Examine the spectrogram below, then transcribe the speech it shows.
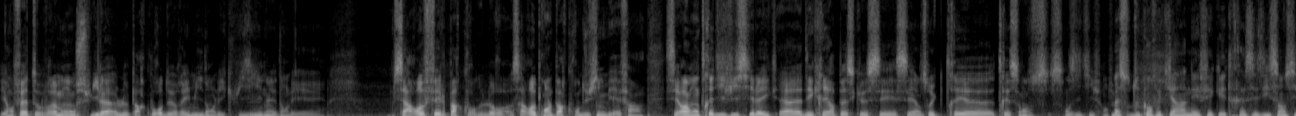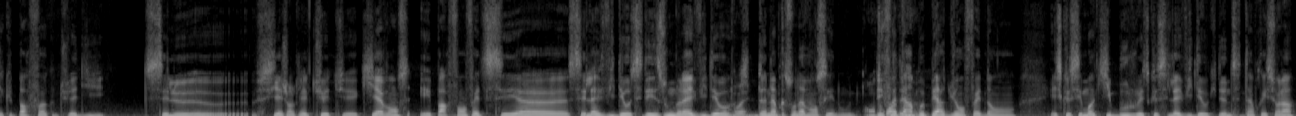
et en fait vraiment on suit la- le parcours de Rémi dans les cuisines et dans les ça refait le parcours, le- ça reprend le parcours du film. Et, enfin, c'est vraiment très difficile à, à décrire parce que c'est un truc très euh, très sens- sensitif. En fait. Bah, surtout qu'en fait, il y a un effet qui est très saisissant, c'est que parfois, comme tu l'as dit, c'est le siège dans lequel tu es qui avance, et parfois, en fait, c'est euh, c'est la vidéo, c'est des zooms dans la vidéo Ouais. qui donnent l'impression d'avancer. Donc, En des fois, 3D, tu es un peu perdu, en fait, dans est-ce que c'est moi qui bouge ou est-ce que c'est la vidéo qui donne cette impression-là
